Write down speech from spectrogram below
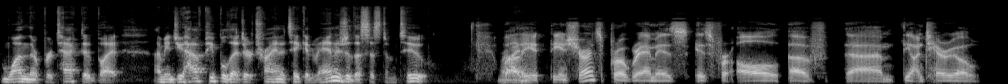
one they're protected, but I mean, do you have people that are trying to take advantage of the system too? Well, Ryan? the, the insurance program is is for all of um, the Ontario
